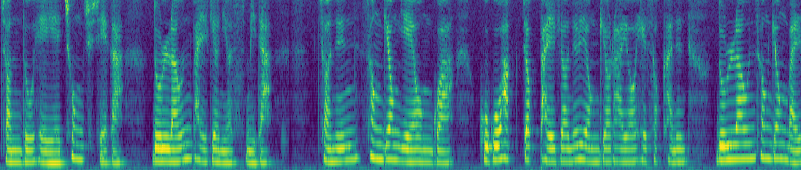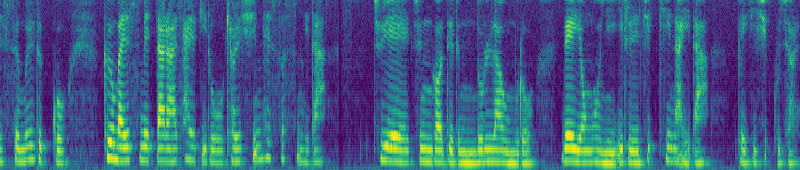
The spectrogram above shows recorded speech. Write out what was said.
전도회의 총 주제가 놀라운 발견이었습니다. 저는 성경 예언과 고고학적 발견을 연결하여 해석하는 놀라운 성경 말씀을 듣고 그 말씀에 따라 살기로 결심했었습니다. 주의 증거들은 놀라움으로 내 영혼이 이를 지키나이다. 129절.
